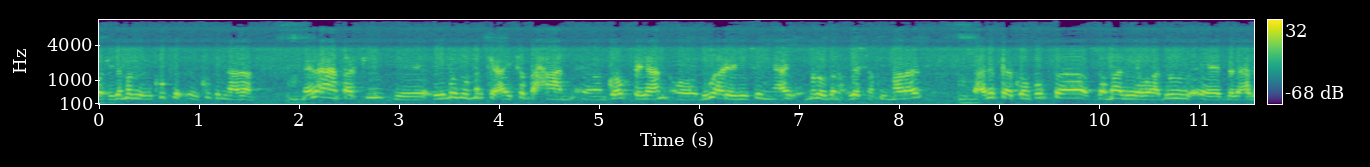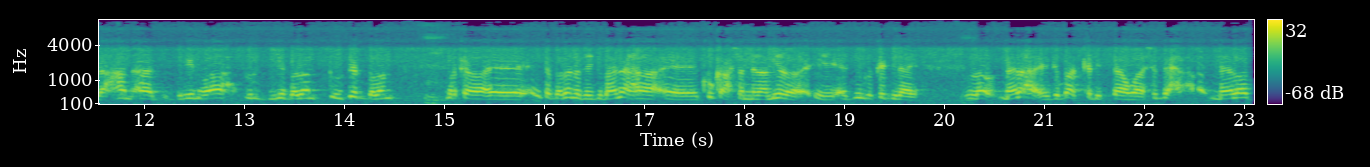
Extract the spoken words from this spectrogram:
oo ciidamadu ay ku filnaadaan. Meelahan qaarkiid ciidamadu marka ay ka baxaan goob oo lagu hareereysan yahay mar walbana culeysna ku imaanayo ogtahay koonfurta soomaaliya waa dhul dabeecad ahaan aada green u ah dhul biyo badan dhul dad badan. Marka inta badan de gabaadaha ku kacsan nidaamyada adduunka ka jiraya meelaha ay gabaad ka dhigtaan waa saddex meelood.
